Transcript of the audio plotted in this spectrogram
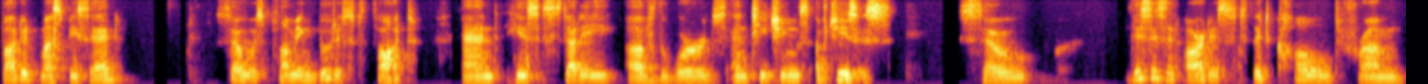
But it must be said, so was plumbing Buddhist thought and his study of the words and teachings of Jesus. So, this is an artist that culled from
